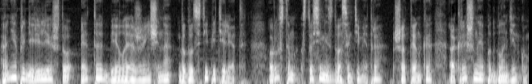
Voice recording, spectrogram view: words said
Они определили, что это белая женщина до 25 лет – ростом 172 сантиметра, шатенка, окрашенная под блондинку.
